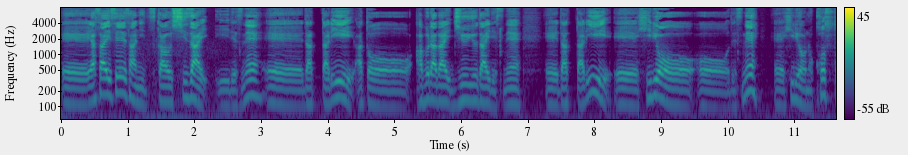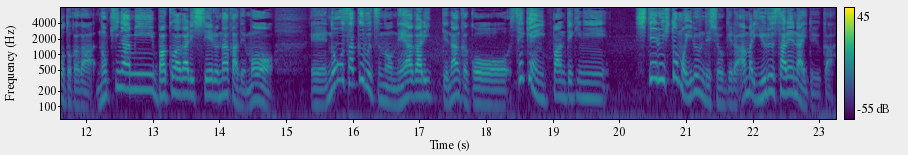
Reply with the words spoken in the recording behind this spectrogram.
えー、野菜生産に使う資材ですね、えー、だったり、あと、油代、重油代ですね、えー、だったり、え、肥料ですね、え、肥料のコストとかが軒並み爆上がりしている中でも、え、農作物の値上がりってなんかこう、世間一般的にしてる人もいるんでしょうけど、あんまり許されないというか、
